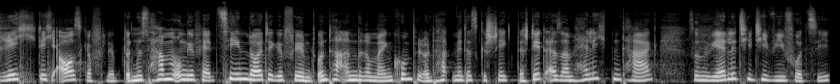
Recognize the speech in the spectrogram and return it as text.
richtig ausgeflippt. Und es haben ungefähr zehn Leute gefilmt, unter anderem mein Kumpel und hat mir das geschickt. Da steht also am helllichten Tag so ein Reality-TV-Fuzzi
